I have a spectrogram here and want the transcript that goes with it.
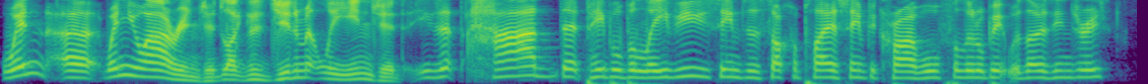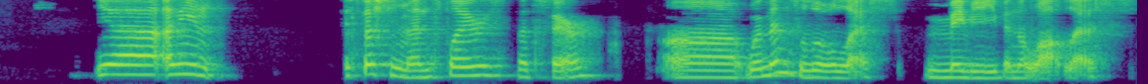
When uh, when you are injured, like legitimately injured, is it hard that people believe you? Seems as soccer players seem to cry wolf a little bit with those injuries. Yeah, I mean, especially men's players. That's fair. Uh, women's a little less, maybe even a lot less.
